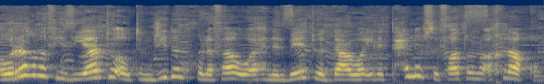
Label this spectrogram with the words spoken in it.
أو الرغبة في زيارته أو تمجيد الخلفاء وأهل البيت والدعوة إلى التحلي بصفاتهم وأخلاقهم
